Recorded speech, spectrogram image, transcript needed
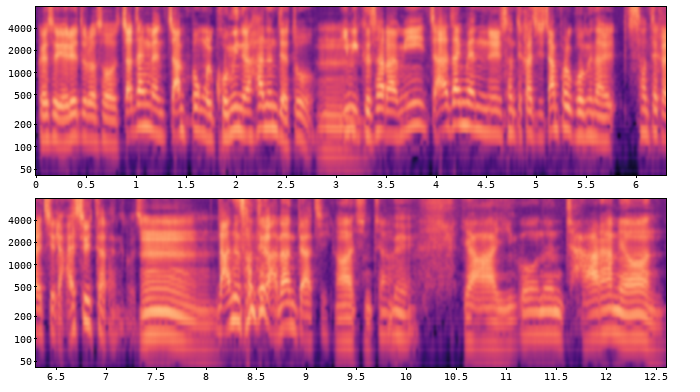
그래서 예를 들어서 짜장면 짬뽕을 고민을 하는데도 음. 이미 그 사람이 짜장면을 선택할지 짬뽕을 고민할 선택할지를 알 수 있다라는 거죠. 음. 나는 선택 안 하는데 아직. 아 진짜. 네. 야 이거는 잘하면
